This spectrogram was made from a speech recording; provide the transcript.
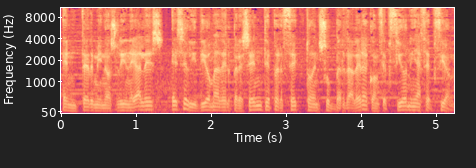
En términos lineales, es el idioma del presente perfecto en su verdadera concepción y acepción.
